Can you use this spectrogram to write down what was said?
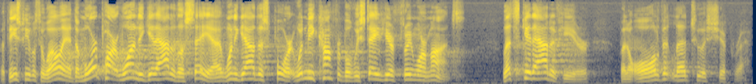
But these people said, well, the more part wanted to get out of Lasea, wanted to get out of this port. It wouldn't be comfortable if we stayed here three more months. Let's get out of here. But all of it led to a shipwreck.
